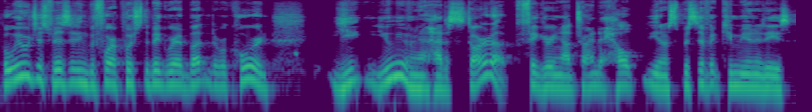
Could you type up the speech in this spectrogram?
but we were just visiting before I pushed the big red button to record, you you even had a startup figuring out trying to help you know specific communities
